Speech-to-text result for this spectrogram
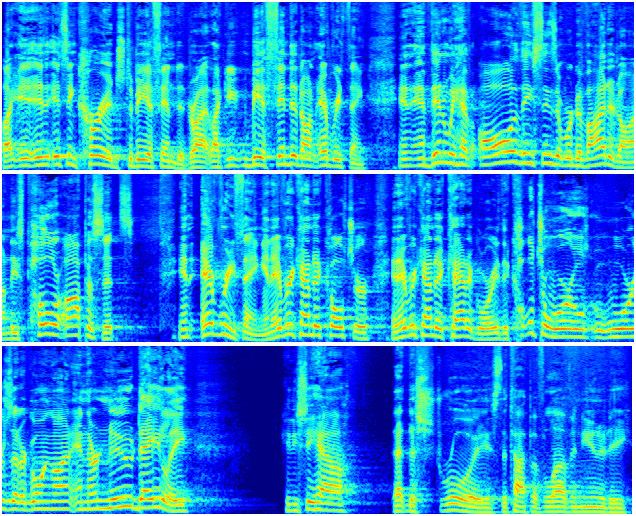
Like it, it's encouraged to be offended, right? Like you can be offended on everything. And, and then we have all of these things that we're divided on, these polar opposites in everything, in every kind of culture, in every kind of category, the culture wars, wars that are going on, and they're new daily. Can you see how that destroys the type of love and unity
